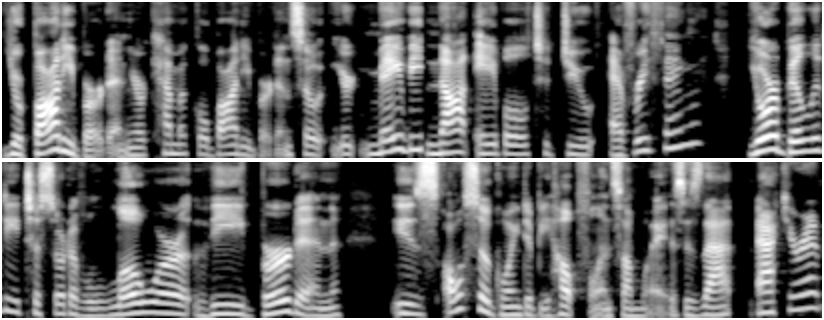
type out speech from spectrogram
your body burden, your chemical body burden. So you're maybe not able to do everything. Your ability to sort of lower the burden is also going to be helpful in some ways. Is that accurate?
